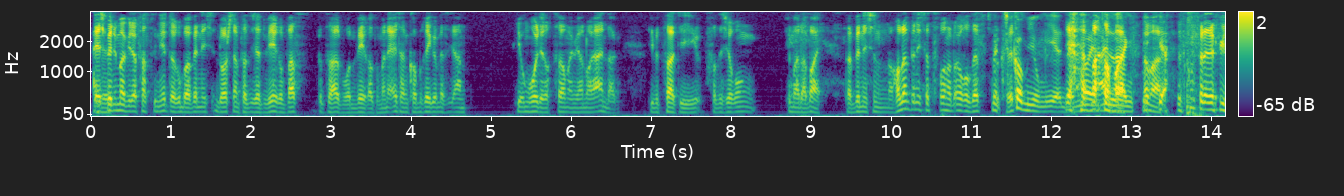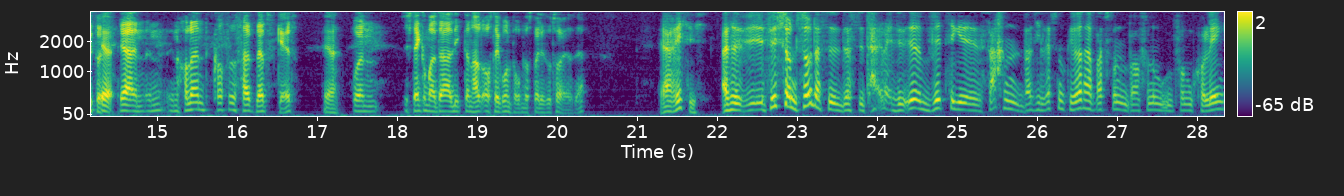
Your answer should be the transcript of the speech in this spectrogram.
Also, ich bin immer wieder fasziniert darüber, wenn ich in Deutschland versichert wäre, was bezahlt worden wäre. Also meine Eltern kommen regelmäßig an, Junge, hol dir doch zweimal im Jahr neue Einlagen. Die bezahlt die Versicherung immer dabei. Da bin ich in Holland bin ich da 200 Euro selbst für Mensch, komm Junge, hier, ja, mach doch mal. mal. Ja. Ist gut für deine Füße. Ja, ja in, in, in, Holland kostet es halt selbst Geld. Ja. Und ich denke mal, da liegt dann halt auch der Grund, warum das bei dir so teuer ist, ja? Ja, richtig. Also es ist schon so, dass du, dass du teilweise witzige Sachen, was ich letztens gehört habe, was von, von, einem, von einem Kollegen,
